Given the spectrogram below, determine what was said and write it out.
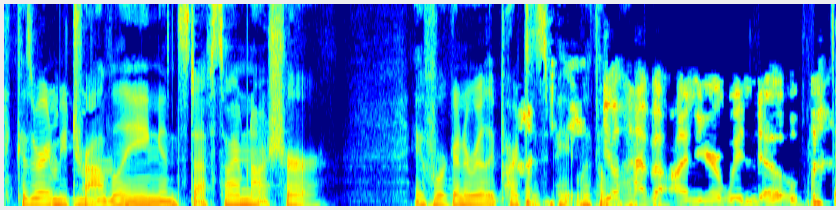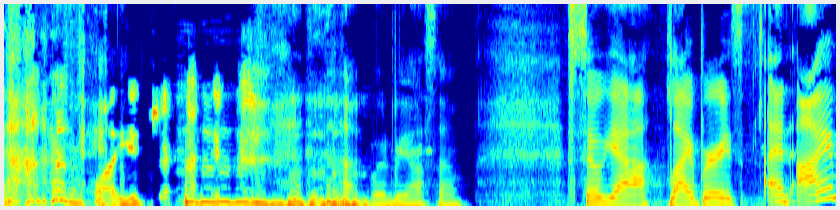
because we're going to be mm-hmm. traveling and stuff. So I'm not sure if we're going to really participate with You'll have it on your window while you drive. that would be awesome. So yeah, libraries. And I'm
